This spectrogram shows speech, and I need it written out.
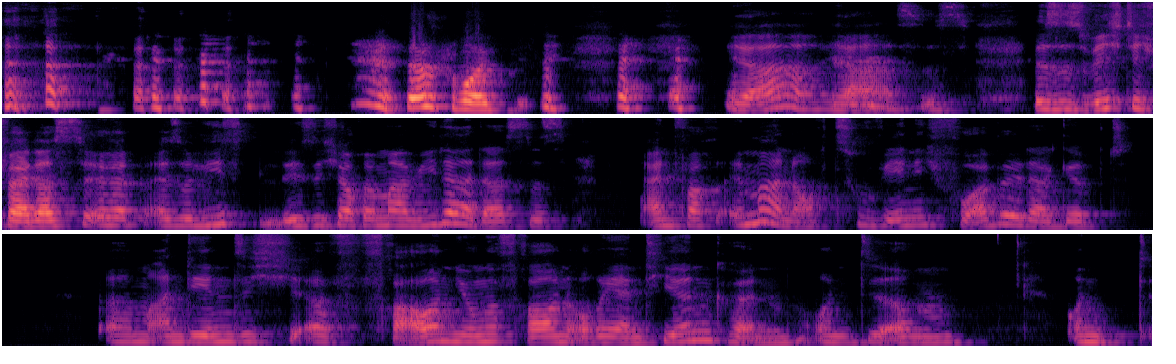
das freut mich. Ja, ja, es ist, es ist wichtig, weil das hört, also liest, lese ich auch immer wieder, dass es einfach immer noch zu wenig Vorbilder gibt ähm, an denen sich äh, Frauen, junge Frauen orientieren können. Und, ähm, und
